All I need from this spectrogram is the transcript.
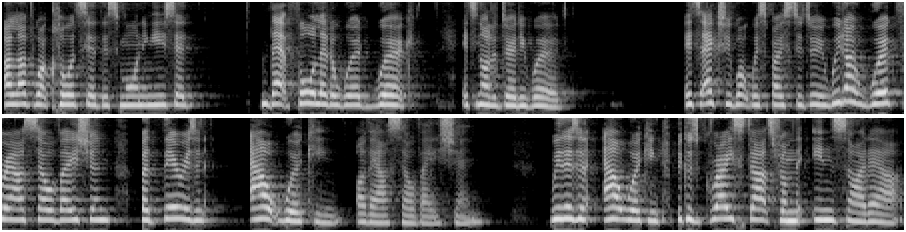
I loved what Claude said this morning. He said, that four letter word work, it's not a dirty word. It's actually what we're supposed to do. We don't work for our salvation, but there is an outworking of our salvation. Where there's an outworking because grace starts from the inside out.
